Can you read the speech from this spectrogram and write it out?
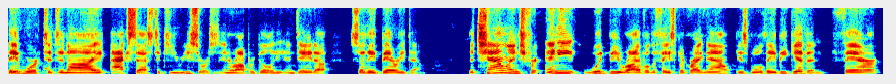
They worked to deny access to key resources, interoperability, and data, so they buried them. The challenge for any would be rival to Facebook right now is will they be given fair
